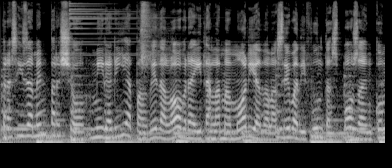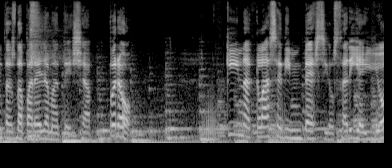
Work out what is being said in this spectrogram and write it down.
precisament per això, miraria pel bé de l'obra i de la memòria de la seva difunta esposa en comptes de per ella mateixa. Però, quina classe d'imbècil seria jo?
